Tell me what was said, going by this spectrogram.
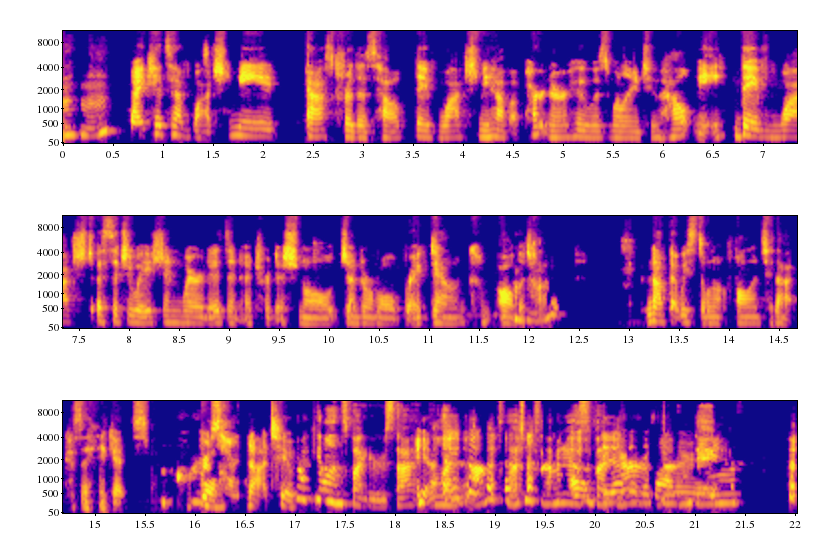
Mm-hmm. My kids have watched me ask for this help. They've watched me have a partner who was willing to help me. They've watched a situation where it isn't a traditional gender role breakdown all the mm-hmm. time. Not that we still don't fall into that because I think it's real hard not to. Not spiders. That yeah. like I'm such a oh, feminist, oh, but there are certain things.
